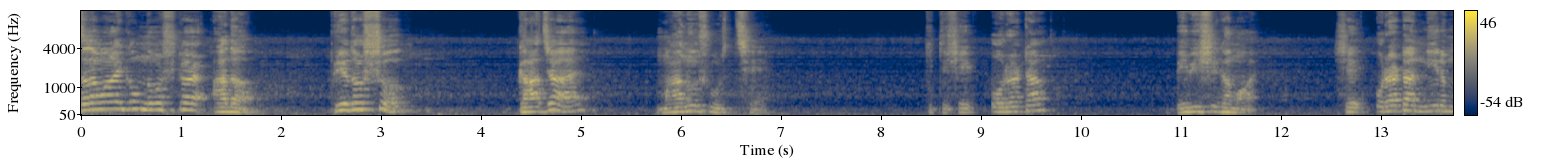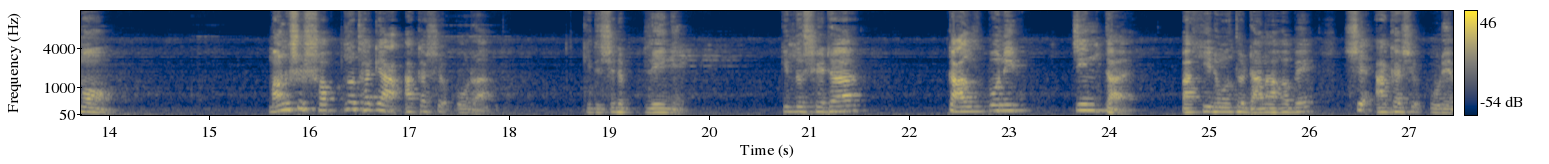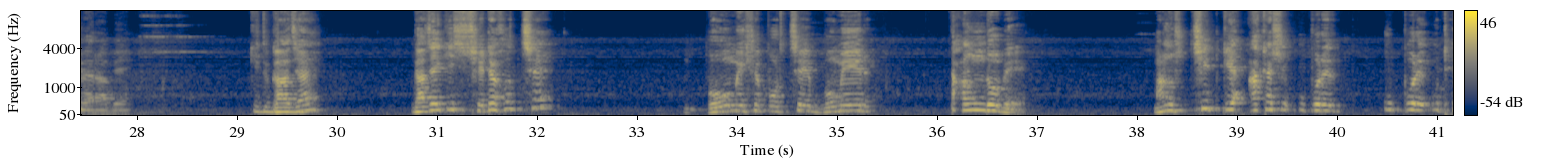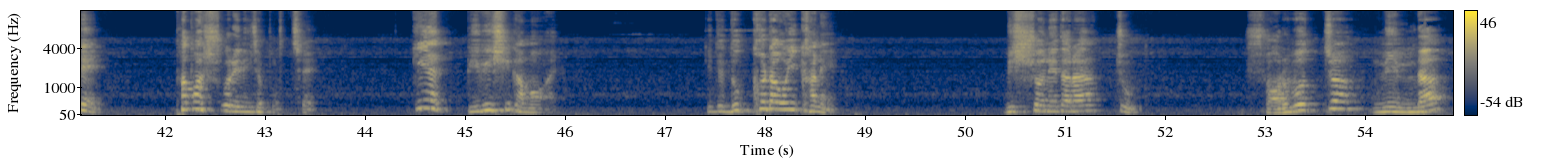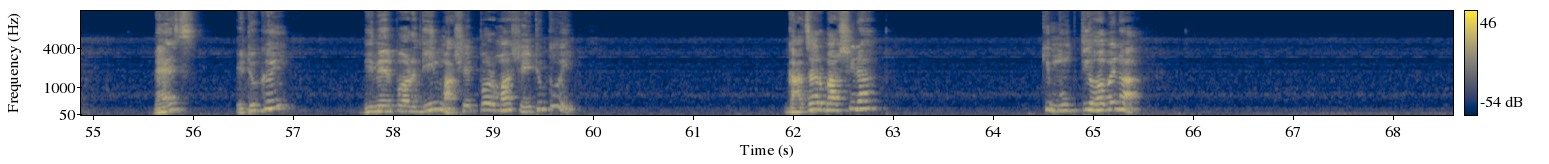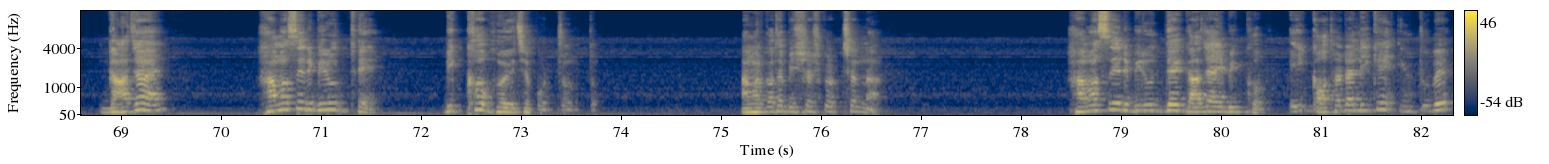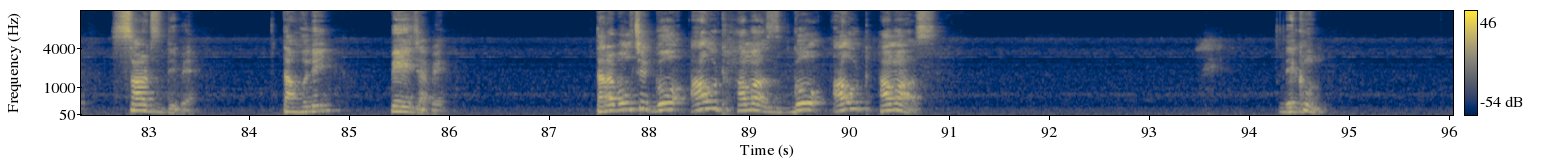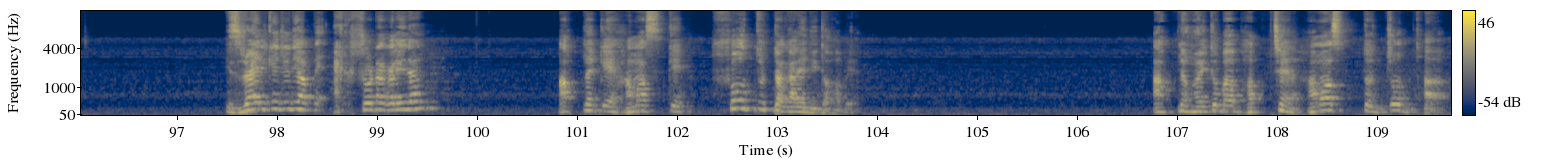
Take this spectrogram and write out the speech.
আসসালামু আলাইকুম, নমস্কার, আদাব। প্রিয় দর্শক, গাজায় মানুষ উঠছে কিন্তু সেই ওরাটা বিভীষিকাময় সে ওরাটা নির্মম। মানুষের স্বপ্ন থাকে আকাশে ওরা কিন্তু সেটা প্লেনে কিন্তু সেটা কাল্পনিক চিন্তায় পাখির মতো ডানা হবে, সে আকাশে উড়ে বেড়াবে। কিন্তু গাজায় গাজায় কি সেটা হচ্ছে? বোম এসে পড়ছে বোমের তাণ্ডবে। মানুষ ছিটকে আকাশে উপরে উপরে উঠে থাপাস করে নিচে পড়ছে। কি এক বিভীষিকাময়। কিন্তু দুঃখটা ওইখানে। বিশ্ব নেতারা চুপ। সর্বোচ্চ নিন্দা। ব্যাস, এটুকুই। দিনের পর দিন, মাসের পর মাস, এইটুকুই। গাজার বাসীরা কি মুক্তি হবে না? গাজায় হামাসের বিরুদ্ধে বিক্ষোভ হয়েছে পর্যন্ত। আমার কথা বিশ্বাস করছেন না। হামাসের বিরুদ্ধে গাজায় বিক্ষোভ। এই কথাটা লিখে ইউটিউবে সার্চ দিবে। তাহলেই পেয়ে যাবে। তারা বলছে go out Hamas go out Hamas দেখুন, ইসরায়েলকে যদি আপনি একশোটা গালি দেন, আপনাকে হামাসকে সত্তরটা গালি দিতে হবে। আপনি হয়তো বা ভাবছেন, হামাস তো যোদ্ধা।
